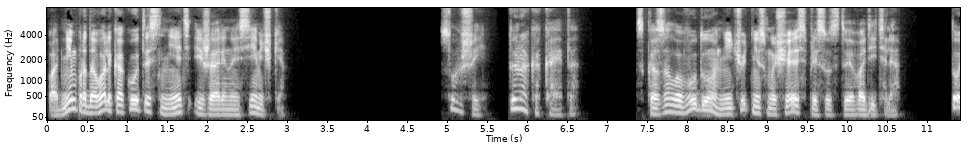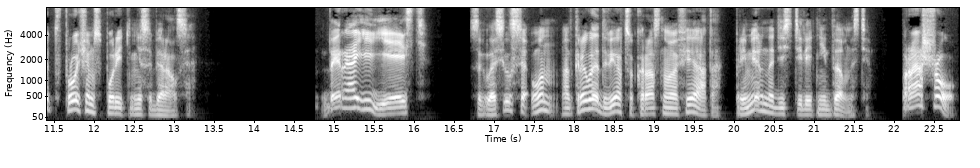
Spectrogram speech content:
Под ним продавали какую-то снеть и жареные семечки. «Слушай, дыра какая-то», — сказала Вуду, ничуть не смущаясь присутствия водителя. Тот, впрочем, спорить не собирался. «Дыра и есть», — согласился он, открывая дверцу красного «Фиата» примерно десятилетней давности. «Прошу».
